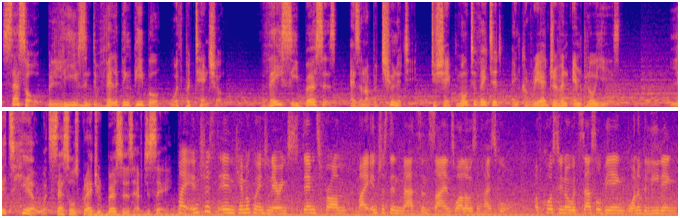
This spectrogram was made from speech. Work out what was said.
Sasol believes in developing people with potential. They see burses as an opportunity to shape motivated and career-driven employees. Let's hear what Sasol's graduate bursars have to say. My interest in chemical engineering stems from my interest in maths and science while I was in high school. Of course, you know, with Sasol being one of the leading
